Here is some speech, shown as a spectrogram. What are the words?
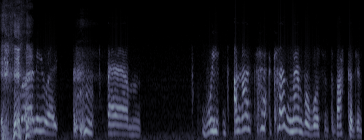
but anyway, um, we and I I can't remember what was it the back of the,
